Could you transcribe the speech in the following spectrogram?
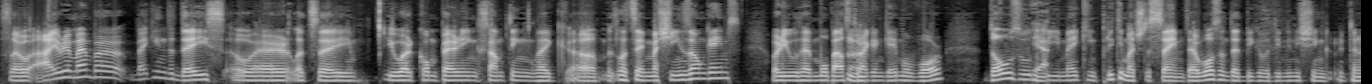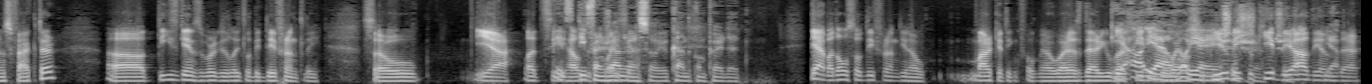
So I remember back in the days where, let's say, you were comparing something like, uh, let's say, Machine Zone games, where you would have Mobile Strike and Game of War. Those would Yeah. be making pretty much the same. There wasn't that big of a diminishing returns factor. Uh, these games work a little bit differently. So, yeah, let's see It's how different genre, so you can't compare that. Yeah, but also different, you know, marketing formula. Whereas there you were Yeah, oh, feeding yeah, the oh, whales. yeah, yeah, you sure, need sure, to keep the audience Yeah. there.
